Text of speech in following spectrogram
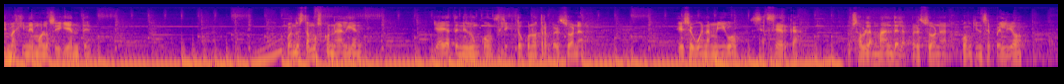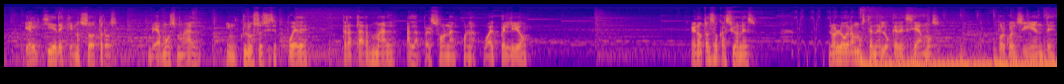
imaginemos lo siguiente. Cuando estamos con alguien y haya tenido un conflicto con otra persona, ese buen amigo se acerca, nos habla mal de la persona con quien se peleó. Él quiere que nosotros veamos mal, incluso si se puede, tratar mal a la persona con la cual peleó. En otras ocasiones, no logramos tener lo que deseamos. Por consiguiente,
